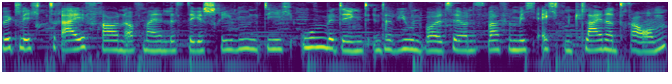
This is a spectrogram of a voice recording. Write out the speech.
wirklich drei Frauen auf meine Liste geschrieben, die ich unbedingt interviewen wollte. Und es war für mich echt ein kleiner Traum.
